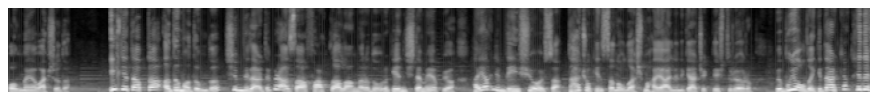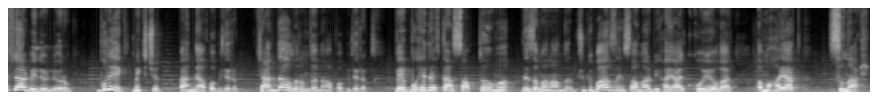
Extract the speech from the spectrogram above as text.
olmaya başladı. İlk etapta adım adımdı. Şimdilerde biraz daha farklı alanlara doğru genişleme yapıyor. Hayalim değişiyorsa daha çok insana ulaşma hayalini gerçekleştiriyorum. Ve bu yolda giderken hedefler belirliyorum. Buraya gitmek için ben ne yapabilirim? Kendi alanımda ne yapabilirim? Ve bu hedeften saptığımı ne zaman anlarım? Çünkü bazı insanlar bir hayal koyuyorlar ama hayat sınar.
